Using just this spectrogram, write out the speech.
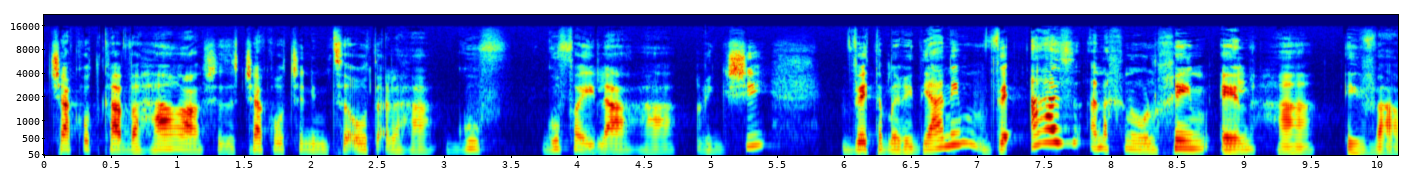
את צ'קרות קו ההרה, שזה צ'קרות שנמצאות על הגוף, גוף העילה הרגשי, ואת המרידיאנים, ואז אנחנו הולכים אל האיבר.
